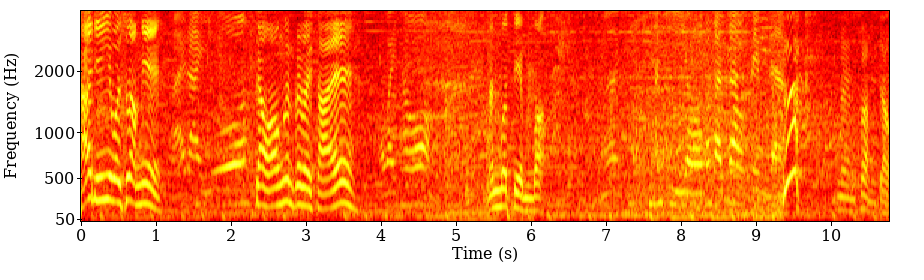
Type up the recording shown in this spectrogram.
ขายดีอยู่ว่าช่วงนี้ขายได้อยู่ เจ้าเอาเงินไปไว้ใสเอาไว้ท่องมันบ่เต็มบ่เอ้ยมันขี่ออกมันก็เศร้าเต็มแล้ว แม่นความเจ้า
